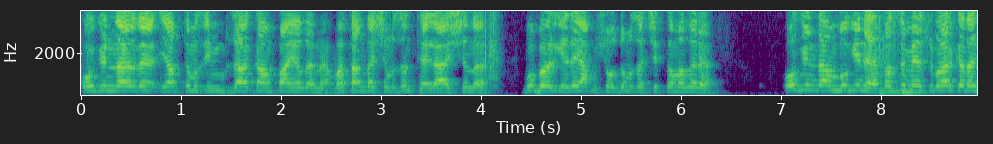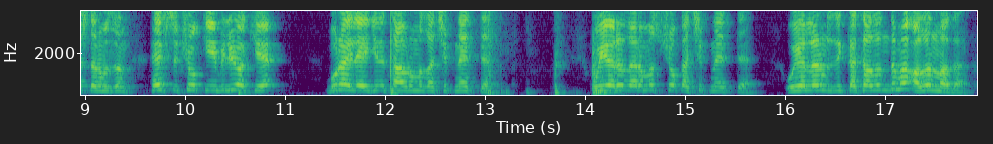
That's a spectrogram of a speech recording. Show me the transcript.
O günlerde yaptığımız imza kampanyalarını, vatandaşımızın telaşını, bu bölgede yapmış olduğumuz açıklamaları, o günden bugüne basın mensubu arkadaşlarımızın hepsi çok iyi biliyor ki burayla ilgili tavrımız açık netti. Uyarılarımız çok açık netti. Uyarılarımız dikkate alındı mı? Alınmadı.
